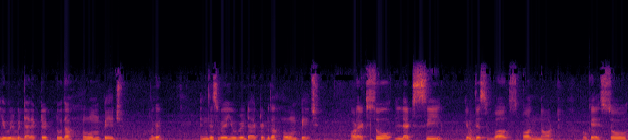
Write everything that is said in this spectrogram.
you will be directed to the home page. Okay? In this way you will be directed to the home page. Alright so let's see if this works or not. Okay so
